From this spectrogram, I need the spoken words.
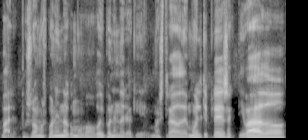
Vale, pues vamos poniendo como voy poniendo yo aquí. Muestrado de múltiples, activado,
